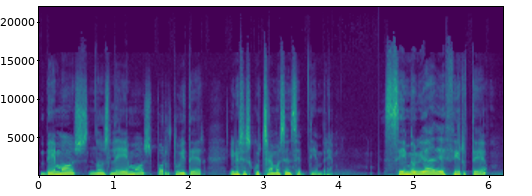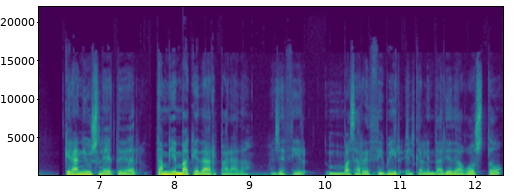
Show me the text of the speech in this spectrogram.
vemos, nos leemos por Twitter y nos escuchamos en septiembre. Se me olvidó decirte que la newsletter también va a quedar parada. Es decir, vas a recibir el calendario de agosto,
